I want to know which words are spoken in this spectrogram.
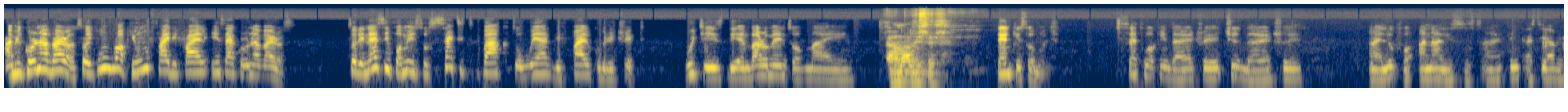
I'm in coronavirus, so it won't work. You won't find the file inside coronavirus. So the next thing for me is to set it back to where the file could be retrieved, which is the environment of my Analysis. Thank you so much. Set working directory, choose directory, and I look for analysis. And I think I still have it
